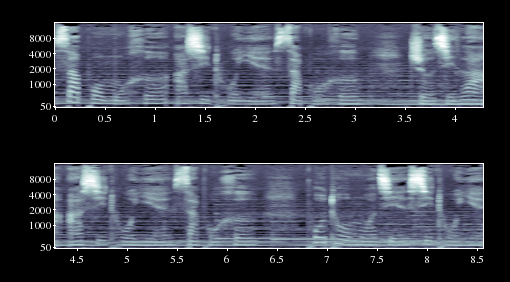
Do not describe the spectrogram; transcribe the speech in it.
萨婆摩诃阿悉陀耶萨婆诃，者吉那阿悉陀耶萨婆诃，波陀摩羯悉陀耶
